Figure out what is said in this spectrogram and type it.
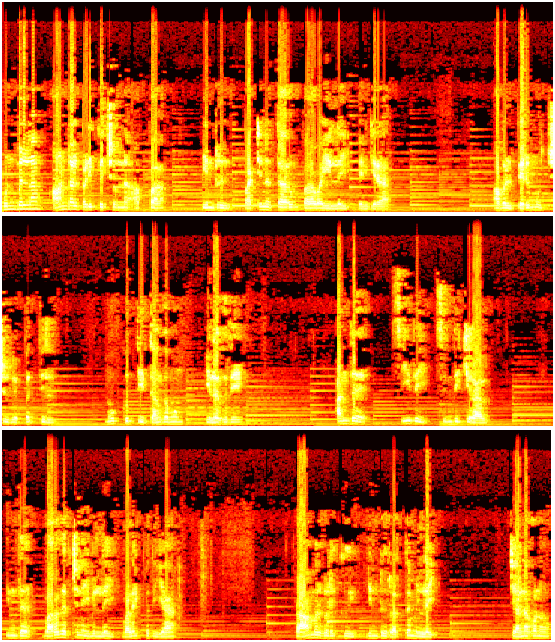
முன்பெல்லாம் ஆண்டாள் படிக்கச் சொன்ன அப்பா இன்று பட்டினத்தாரும் பரவாயில்லை என்கிறார். அவள் பெருமூச்சு வெப்பத்தில் மூக்குத்தி தங்கமும் இலகுதே. அந்த சீதை சிந்திக்கிறாள் இந்த வரதட்சணை வில்லை வளைப்பது யார்? ராமர்களுக்கு இன்று ரத்தமில்லை ஜனகனோ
